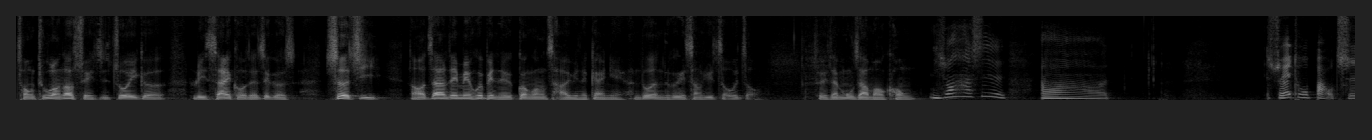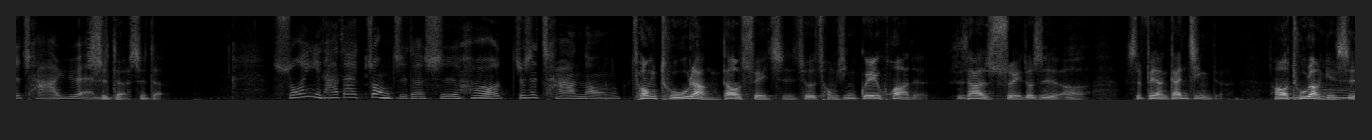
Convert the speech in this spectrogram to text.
从土壤到水质做一个 recycle 的这个设计。然后在那边会变成一个观光茶园的概念，很多人都可以上去走一走。所以在木栅猫空，你说它是呃水土保持茶园，是的，是的。所以它在种植的时候，就是茶农从土壤到水质就是重新规划的，是它的水都是呃是非常干净的。然后土壤也是，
